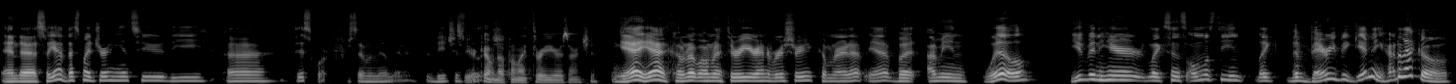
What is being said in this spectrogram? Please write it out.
And uh, so yeah, that's my journey into the uh, Discord for seven millimeter. The VHS. So you're Village. coming up on like three years, aren't you? Yeah, yeah, coming up on my three year anniversary, coming right up. Yeah, but I mean, Will, you've been here like since almost the like the very beginning. How did that go?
